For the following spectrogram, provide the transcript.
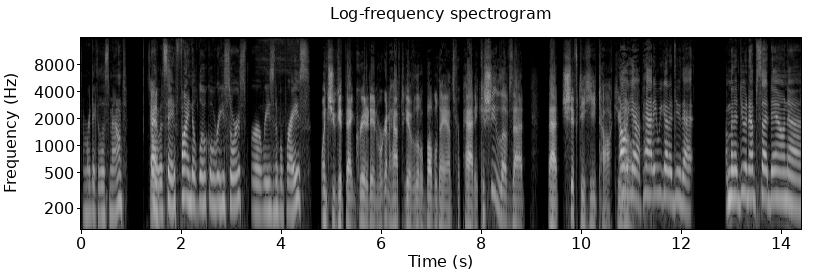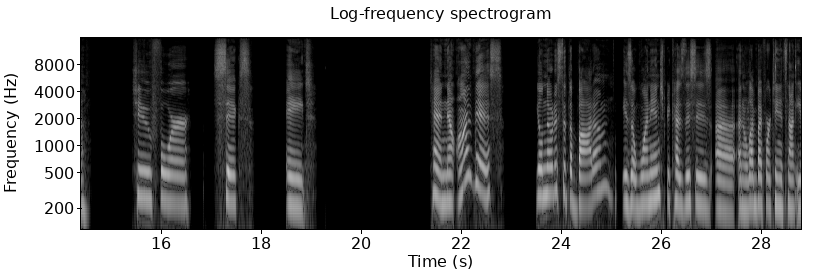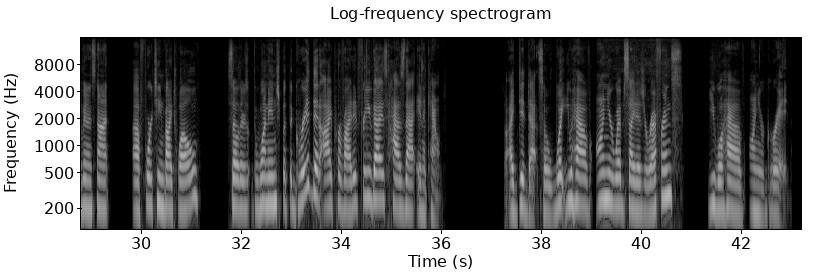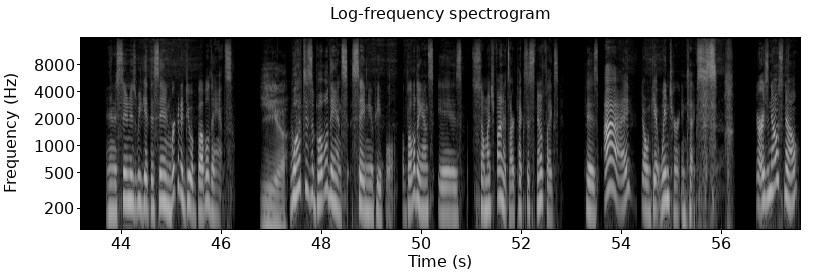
some ridiculous amount. So I would say find a local resource for a reasonable price. Once you get that gridded in, we're gonna have to give a little bubble dance for Patty because she loves that that shifty heat talk. You oh know. yeah, Patty, we got to do that. I'm gonna do an upside down. Uh, two, four, six, eight, ten. Now on this, you'll notice that the bottom is a one inch because this is uh, an 11 by 14. It's not even. It's not uh, 14 by 12. So there's the one inch, but the grid that I provided for you guys has that in account. So I did that. So what you have on your website as your reference, you will have on your grid. And then as soon as we get this in, we're going to do a bubble dance. Yeah. What does a bubble dance say, new people? A bubble dance is so much fun. It's our Texas snowflakes because I don't get winter in Texas. there is no snow.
